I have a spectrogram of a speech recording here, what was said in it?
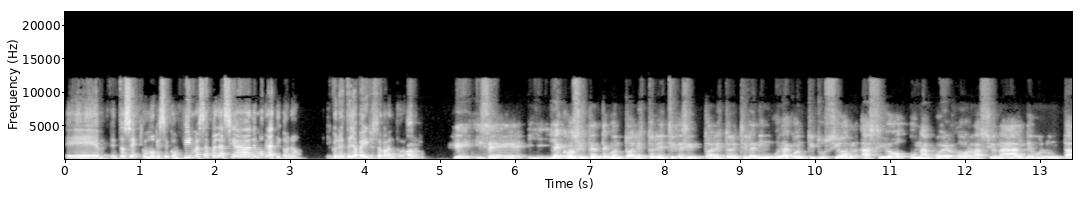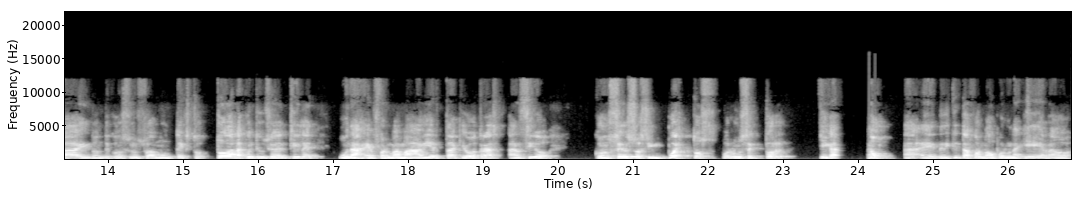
Eh, entonces, como que se confirma esa falacia democrática, ¿no? Y con esto ya para ir cerrando. Ah, sí, y, se, y, es consistente con toda la historia de Chile. sin toda la historia de Chile ninguna constitución ha sido un acuerdo racional de voluntad en donde consensuamos un texto. Todas las constituciones en Chile, unas en forma más abierta que otras, han sido consensos impuestos por un sector que ganó ¿ah? eh, de distintas formas, o por una guerra, o,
